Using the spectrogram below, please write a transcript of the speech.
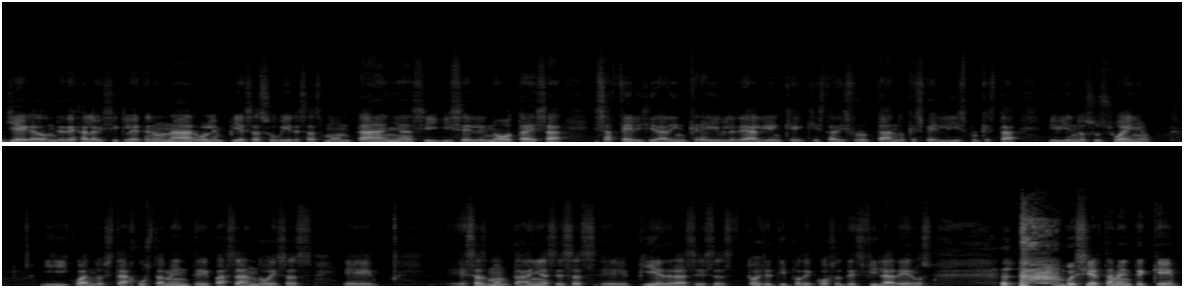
llega donde deja la bicicleta en un árbol, empieza a subir esas montañas y, se le nota esa, esa felicidad increíble de alguien que, está disfrutando, que es feliz porque está viviendo su sueño. Y cuando está justamente pasando esas, eh, esas montañas, esas eh, piedras, esas, todo ese tipo de cosas, desfiladeros, pues ciertamente que,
